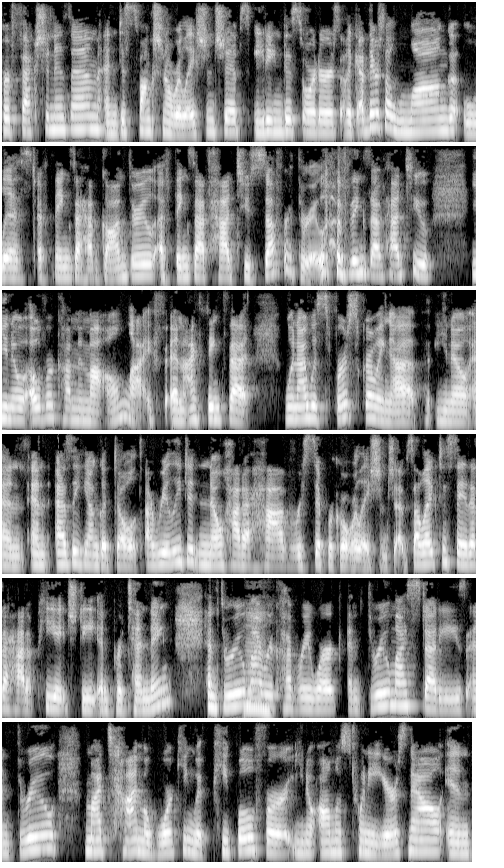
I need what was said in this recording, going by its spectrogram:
perfectionism, and dysfunctional relationships, eating disorders. Like there's a long list of things I have gone through, of things I've had to suffer through, of things I've had to, you know, overcome in my own life. And I think that when I was first growing up, you know, and and as a young adult, I really didn't know how to have reciprocal relationships. I like to say that I had a PhD in pretending, and through my Mm. recovery work and through my studies and through my time of working with people for you know almost 20 years now in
